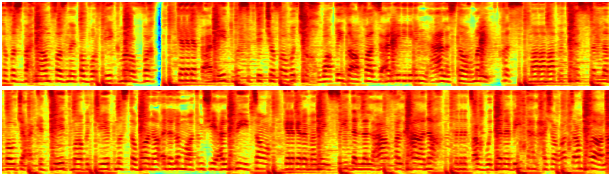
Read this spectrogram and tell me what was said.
تفز بأحلام فزنا يطور فيك مر الضغط. كيف عميد؟ والسفتي تشوفه وتشخ. واطي ذا فاز عمين على ستور ملكس ما ما بتحس إلا بوجعك تزيد. ما بتجيب مستوانا إلا لما تمشي على البيت. قرقر ما يصيد إلا العارف الحانه من متعود أنا بيت هالحشرات أمثالة.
